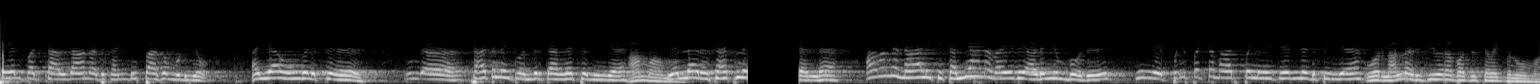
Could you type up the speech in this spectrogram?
செயல்பட்டால் தான் அது கண்டிப்பாக முடியும். ஐயா உங்களுக்கு உங்க சேட்டலைட் வந்திருக்காங்க சொன்னீங்க. எல்லாரும் சேட்டலைட் இல்ல. அவங்க நாளைக்கு கல்யாண வயதை அடையும் போது நீங்க எப்படிப்பட்ட மாப்பிள்ளையை தேர்ந்தெடுப்பீங்க? ஒரு நல்ல ரிசீவரா பார்த்து செலக்ட் பண்ணுவோமா?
